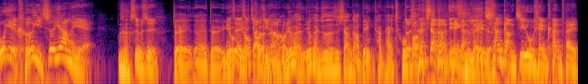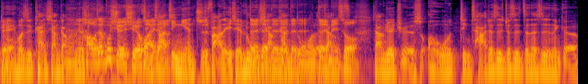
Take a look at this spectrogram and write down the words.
我也可以这样耶，是不是？对对对，有有可能哦，有可能有可能真的是香港电影看太多，香港电影之类的，香港纪录片看太多，对，或者是看香港的那个好的不学学坏的，警察近年执法的一些录像看多了，对，没错，所以他们就会觉得说，哦，我警察就是就是真的是那个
